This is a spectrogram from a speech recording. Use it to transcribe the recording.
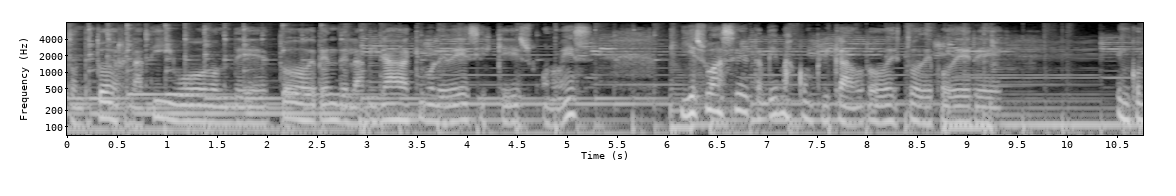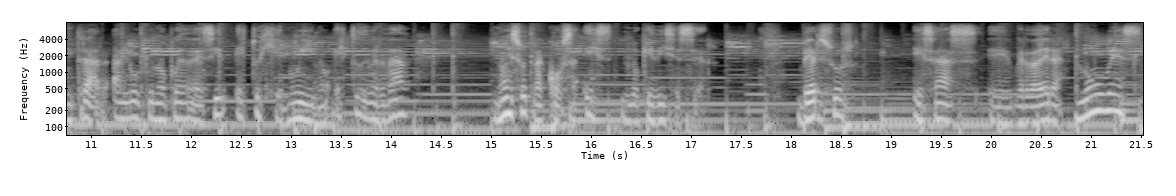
donde todo es relativo, donde todo depende de la mirada que uno le dé, si es que es o no es. Y eso hace también más complicado todo esto de poder eh, encontrar algo que uno pueda decir, esto es genuino, esto de verdad no es otra cosa, es lo que dice ser. Versus esas eh, verdaderas nubes,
